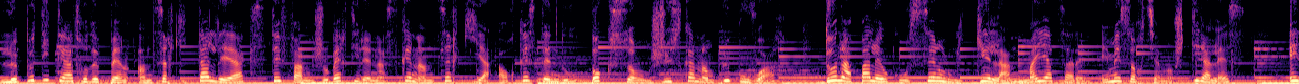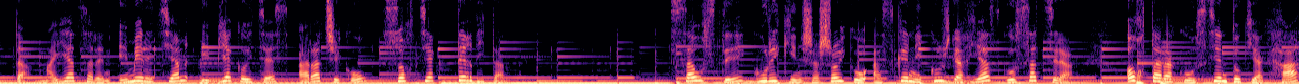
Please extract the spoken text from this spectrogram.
Le Petit Théâtre de Pen antzerki taldeak Stefan Jobertiren azken antzerkia aurkezten du Boxon jusqu'à n'en plus pouvoir Dona Paleuko Saint-Louis gelan maiatzaren emezortzian ostiralez eta maiatzaren emeretzian ebiakoitzez aratzeko sortziak terditan. Zauzte gurekin sasoiko azken ikusgarriaz gozatzera. Hortarako zientokiak har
